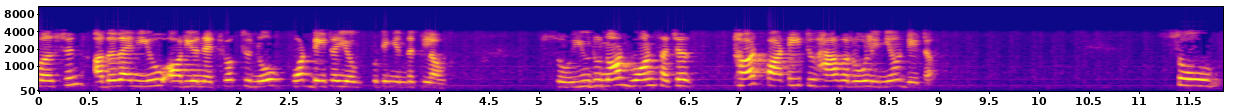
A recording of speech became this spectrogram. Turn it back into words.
person other than you or your network to know what data you're putting in the cloud. So you do not want such a third party to have a role in your data. So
